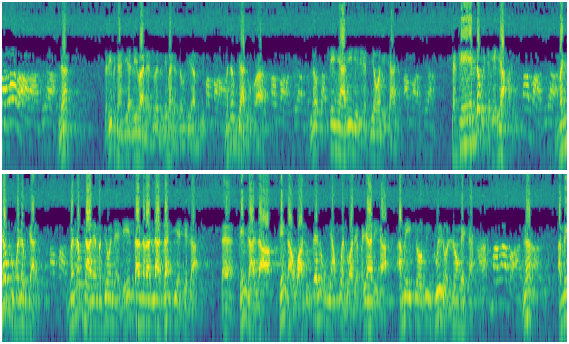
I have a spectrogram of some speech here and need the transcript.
မှန်ပါပါဗျာနော်သတိပဋ္ဌာန်တရား၄ပါးနဲ့လွဲလို့နိဗ္ဗာန်ရောက်ကြောင်းတရားမရှိမနှုတ်ကြလို့ပါမှန်ပါဗျာနော်တင်ညာလေးတွေနဲ့ပြောနေကြတယ်မှန်ပါဗျာတကယ်လို့တကယ်ရပါလေမှန်ပါဗျာမနှုတ်ဘူးမနှုတ်ကြလို့မနှုတ်တာလည်းမပြောနဲ့လေတန္တရာလဇတ်ပြည့်တဲ့က အဲဂင်္ဂလာဂင်္ဂဝါလူသဲလုံးအမြပွင့်သွားတဲ့ဘုရားတွေကအမေကျော်ပြီးတွေးတော့လွန်ခဲ့ကြတာမှန်ပါပါနော်အမေ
